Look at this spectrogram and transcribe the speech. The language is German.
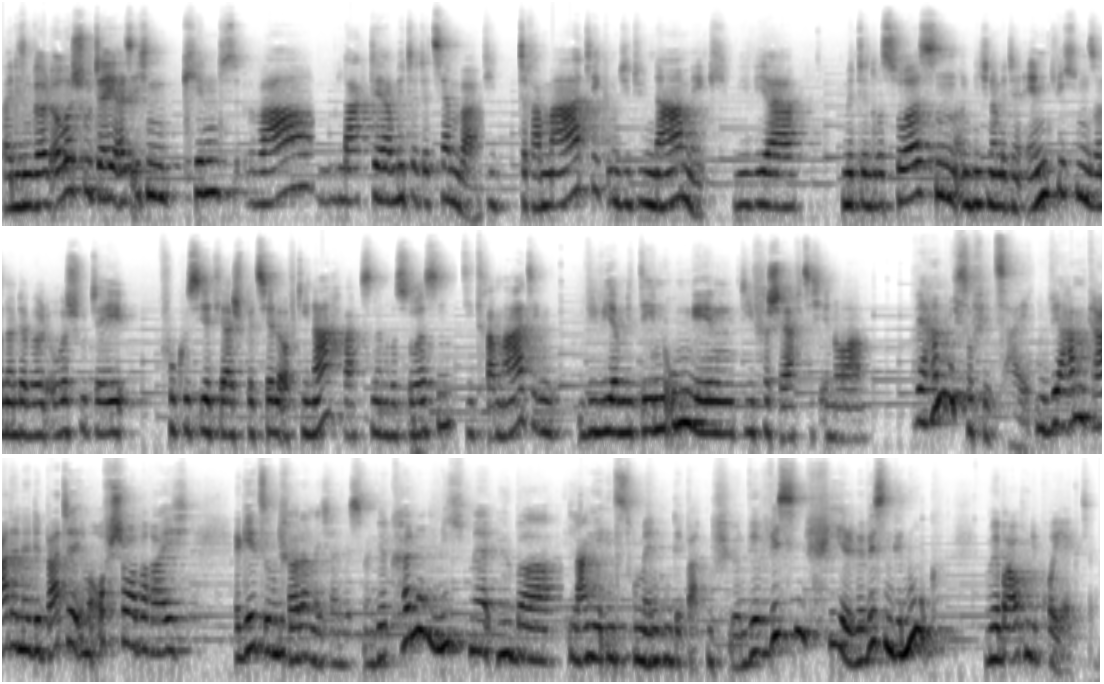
Bei diesem World Overshoot Day, als ich ein Kind war, lag der Mitte Dezember. Die Dramatik und die Dynamik, wie wir mit den Ressourcen und nicht nur mit den endlichen, sondern der World Overshoot Day fokussiert ja speziell auf die nachwachsenden Ressourcen. Die Dramatik, wie wir mit denen umgehen, die verschärft sich enorm. Wir haben nicht so viel Zeit. Und wir haben gerade eine Debatte im Offshore-Bereich, da geht es um Fördermechanismen. Wir können nicht mehr über lange Instrumentendebatten führen. Wir wissen viel, wir wissen genug und wir brauchen die Projekte.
